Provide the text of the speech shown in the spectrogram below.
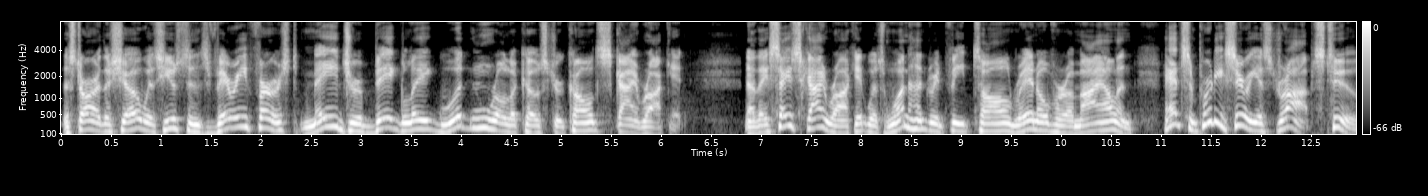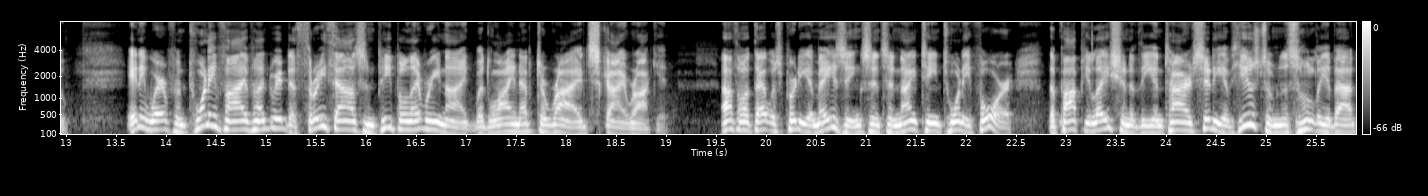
The star of the show was Houston's very first major big league wooden roller coaster called Skyrocket. Now, they say Skyrocket was 100 feet tall, ran over a mile, and had some pretty serious drops, too. Anywhere from 2,500 to 3,000 people every night would line up to ride Skyrocket. I thought that was pretty amazing since in 1924, the population of the entire city of Houston was only about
